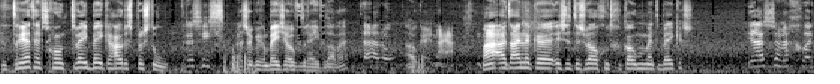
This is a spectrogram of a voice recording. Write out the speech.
De Triet heeft gewoon twee bekerhouders per stoel. Precies, Dat is ook weer een beetje overdreven dan, hè? daarom. Oké, nou ja. Maar uiteindelijk eh, is het dus wel goed gekomen met de bekers. Ja, ze zijn weggegooid.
